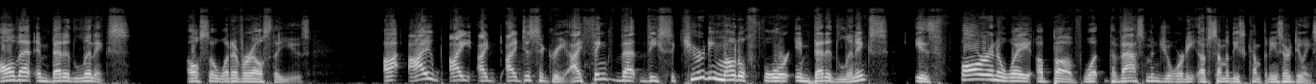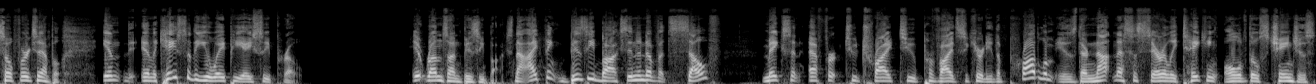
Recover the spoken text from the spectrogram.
all that embedded Linux also whatever else they use. I, I, I, I disagree. I think that the security model for embedded Linux is far and away above what the vast majority of some of these companies are doing. So, for example, in in the case of the UAPAC Pro, it runs on BusyBox. Now, I think BusyBox in and of itself makes an effort to try to provide security. The problem is they're not necessarily taking all of those changes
